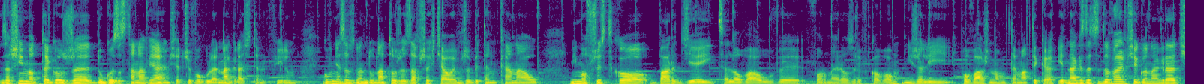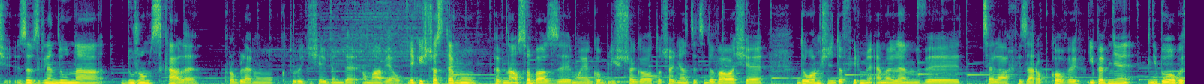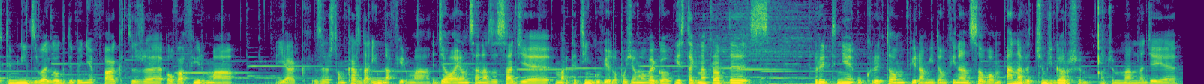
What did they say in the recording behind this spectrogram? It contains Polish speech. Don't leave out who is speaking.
Speaker 1: Zacznijmy od tego, że długo zastanawiałem się, czy w ogóle nagrać ten film, głównie ze względu na to, że zawsze chciałem, żeby ten kanał mimo wszystko bardziej celował w formę rozrywkową, niżeli poważną tematykę. Jednak zdecydowałem się go nagrać ze względu na dużą skalę problemu, który dzisiaj będę omawiał. Jakiś czas temu pewna osoba z mojego bliższego otoczenia zdecydowała się dołączyć do firmy MLM w celach zarobkowych i pewnie nie byłoby w tym nic złego, gdyby nie fakt, że owa firma jak zresztą każda inna firma działająca na zasadzie marketingu wielopoziomowego, jest tak naprawdę sprytnie ukrytą piramidą finansową, a nawet czymś gorszym, o czym mam nadzieję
